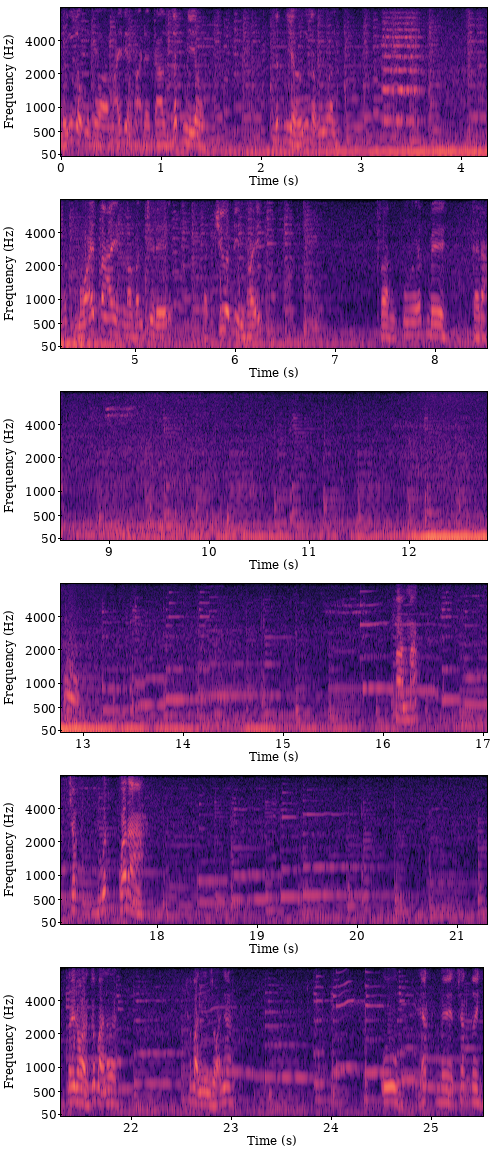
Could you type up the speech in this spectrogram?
phần ứng dụng của máy điện thoại đề cao rất nhiều. Rất nhiều ứng dụng luôn. Nói tay mà vẫn chưa đến và chưa tìm thấy phần USB cài đặt. Ồ. Hoa mắt. Chắc vứt quá à đây rồi, các bạn ơi. Các bạn nhìn rõ nhé USB setting.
